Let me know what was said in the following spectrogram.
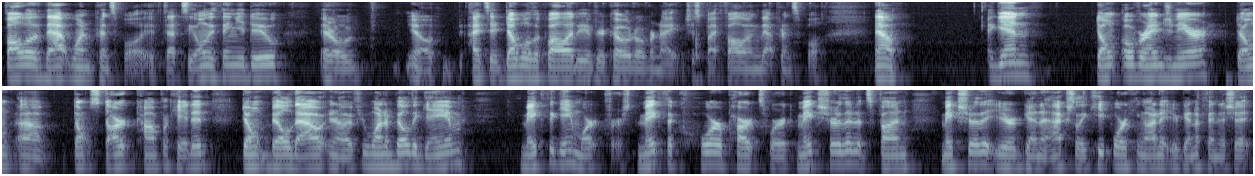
follow that one principle. If that's the only thing you do, it'll, you know, I'd say double the quality of your code overnight just by following that principle. Now, again, don't over-engineer. Don't uh, don't start complicated. Don't build out. You know, if you want to build a game make the game work first. Make the core parts work. Make sure that it's fun. Make sure that you're going to actually keep working on it. You're going to finish it.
